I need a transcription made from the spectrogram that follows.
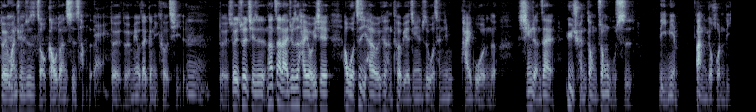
对，完全就是走高端市场的，对对对，没有在跟你客气的，嗯，对，所以所以其实那再来就是还有一些啊，我自己还有一个很特别的经验，就是我曾经拍过那个新人在玉泉洞钟乳石里面办一个婚礼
